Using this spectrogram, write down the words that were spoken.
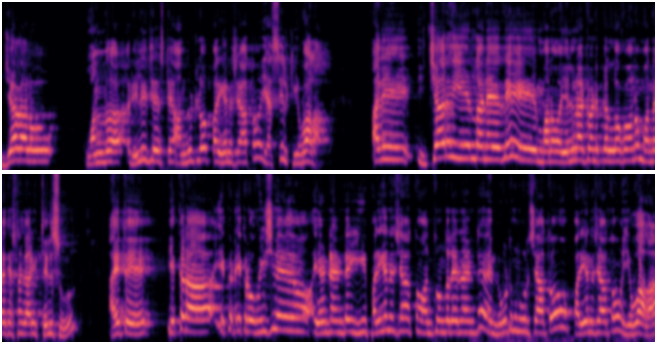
ఉద్యోగాలు వంద రిలీజ్ చేస్తే అందుట్లో పదిహేను శాతం ఎస్సీలకి ఇవ్వాలి? అది ఇచ్చారు ఏందనేది మనం వెళ్ళినటువంటి పిల్లకోను మందకృష్ణ గారికి తెలుసు. అయితే ఇక్కడ ఇక్కడ ఇక్కడ ఒక విషయం ఏంటంటే ఈ పదిహేను శాతం అంత ఉందో లేదంటే నూటుకు నూరు శాతం పదిహేను శాతం ఇవ్వాలా?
